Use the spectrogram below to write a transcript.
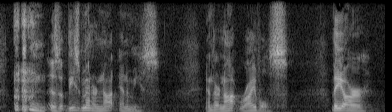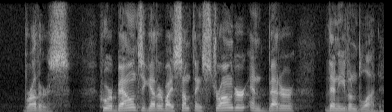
is that these men are not enemies and they're not rivals. They are brothers who are bound together by something stronger and better than even blood,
